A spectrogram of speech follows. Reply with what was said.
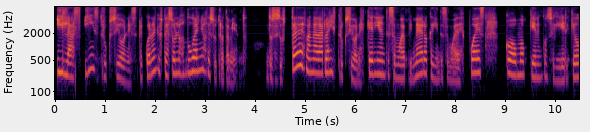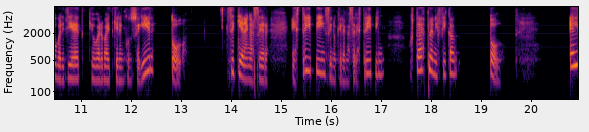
y las instrucciones. Recuerden que ustedes son los dueños de su tratamiento. Entonces, ustedes van a dar las instrucciones, qué diente se mueve primero, qué diente se mueve después, cómo quieren conseguir, qué overjet, qué overbite quieren conseguir, todo. Si quieren hacer stripping, si no quieren hacer stripping, ustedes planifican todo. El,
